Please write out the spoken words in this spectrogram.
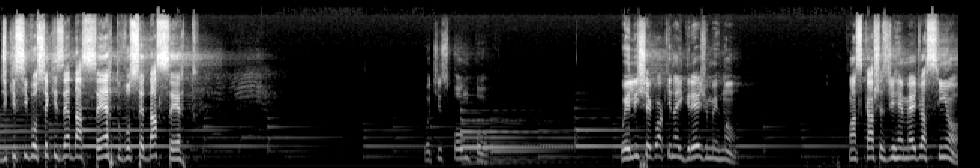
de que se você quiser dar certo, você dá certo. Vou te expor um pouco. O Eli chegou aqui na igreja, meu irmão, com as caixas de remédio assim, ó.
